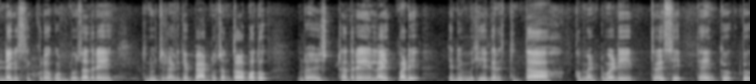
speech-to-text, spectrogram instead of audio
ಇಂಡಿಯಾಗೆ ಸಿಕ್ಕಿರೋ ಗುಡ್ ನ್ಯೂಸ್ ಆದರೆ ನ್ಯೂಜಿಲೆಂಡ್ಗೆ ಬ್ಯಾಡ್ ನ್ಯೂಸ್ ಅಂತ ಹೇಳ್ಬೋದು. ವಿಡಿಯೋ ಇಷ್ಟ ಆದರೆ ಲೈಕ್ ಮಾಡಿ ನಿಮಗೆ ಹೇಗೆ ಅನಿಸ್ತಂತ ಕಮೆಂಟ್ ಮಾಡಿ, ತಿಳಿಸಿ. ಥ್ಯಾಂಕ್ ಯು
